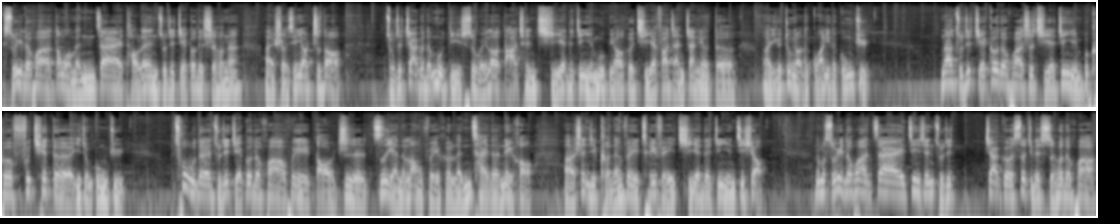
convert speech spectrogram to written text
所以的话，当我们在讨论组织结构的时候呢，呃，首先要知道，组织架构的目的是围绕达成企业的经营目标和企业发展战略的啊一个重要的管理的工具。那组织结构的话，是企业经营不可或缺的一种工具。错误的组织结构的话，会导致资源的浪费和人才的内耗，啊，甚至可能会摧毁企业的经营绩效。那么，所以的话，在进行组织架构设计的时候的话，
